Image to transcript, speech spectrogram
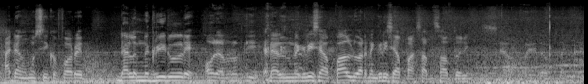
ada nggak musik favorit? Dalam negeri dulu deh. Oh dalam negeri. Dalam negeri siapa? Luar negeri siapa? Satu-satu nih. Siapa ya dalam negeri?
